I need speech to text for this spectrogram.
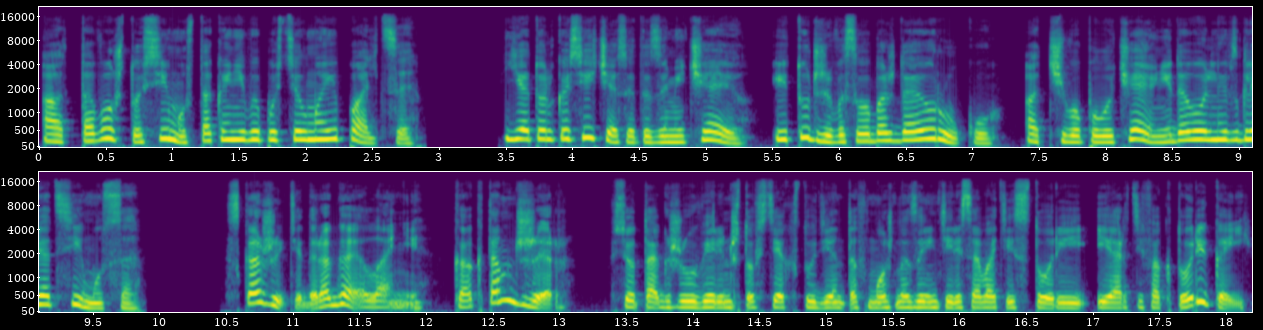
а от того, что Симус так и не выпустил мои пальцы. Я только сейчас это замечаю и тут же высвобождаю руку, от чего получаю недовольный взгляд Симуса. «Скажите, дорогая Лани, как там Джер? Все так же уверен, что всех студентов можно заинтересовать историей и артефакторикой?»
